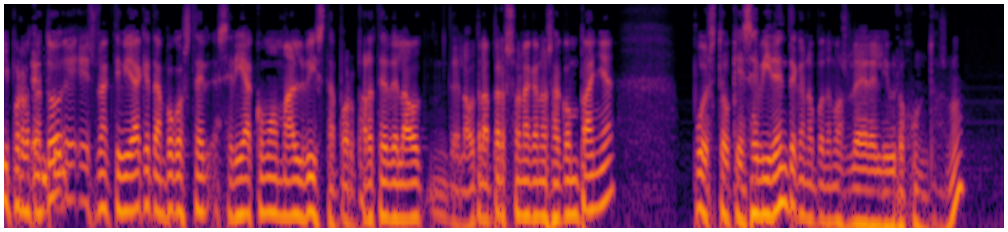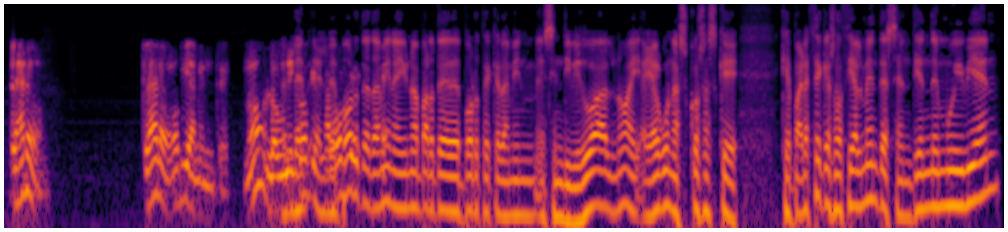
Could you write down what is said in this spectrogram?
y por lo tanto es una actividad que tampoco sería como mal vista por parte de la, de la otra persona que nos acompaña puesto que es evidente que no podemos leer el libro juntos, ¿no? Claro, Claro, obviamente, ¿no? Lo único el, deporte también, hay una parte de deporte que también es individual, ¿no? Hay, hay algunas cosas que, que, parece que socialmente se entienden muy bien,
